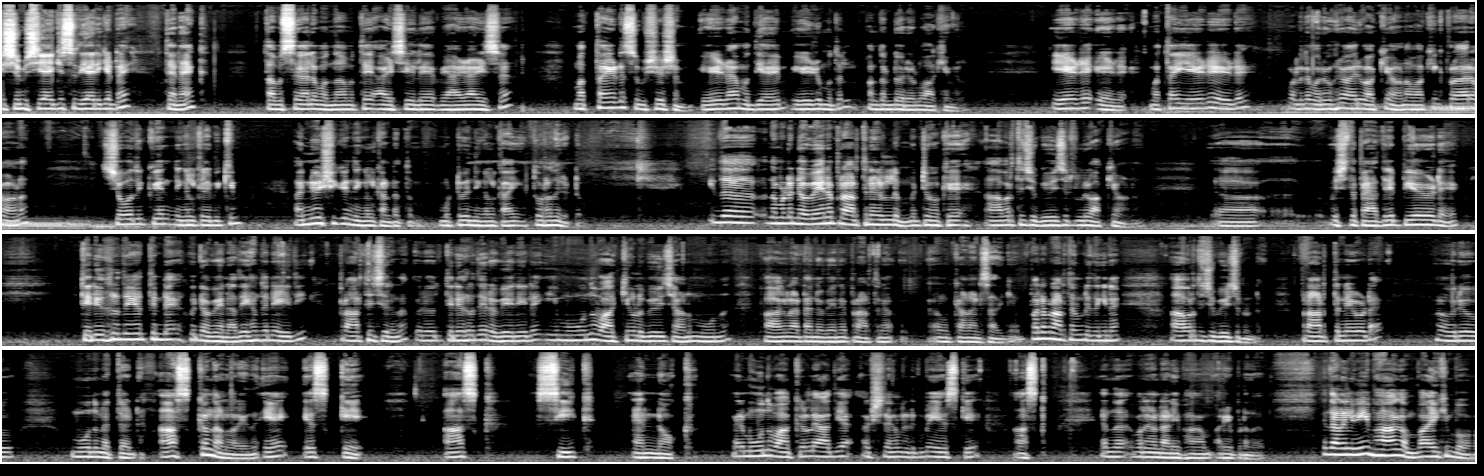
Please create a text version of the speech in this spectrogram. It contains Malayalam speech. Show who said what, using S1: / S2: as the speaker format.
S1: ഈശുംശിയായിക്ക് സ്തുതിയായിരിക്കട്ടെ. തെനാക്ക് തപസ്സുകാലം ഒന്നാമത്തെ ആഴ്ചയിലെ വ്യാഴാഴ്ച മത്തായുടെ സുവിശേഷം ഏഴാം അധ്യായം ഏഴ് മുതൽ പന്ത്രണ്ട് വരെയുള്ള വാക്യങ്ങൾ. ഏഴ് ഏഴ്. മത്തായി ഏഴ് ഏഴ് വളരെ മനോഹരമായ ഒരു വാക്യമാണ്. ആ വാക്യ പ്രകാരമാണ് ചോദിക്കുകയും നിങ്ങൾക്ക് ലഭിക്കും അന്വേഷിക്കുകയും നിങ്ങൾ കണ്ടെത്തും മുട്ടുവിൻ നിങ്ങൾക്കായി തുറന്നു കിട്ടും. ഇത് നമ്മുടെ നൊവേന പ്രാർത്ഥനകളിലും മറ്റുമൊക്കെ ആവർത്തിച്ച് ഉപയോഗിച്ചിട്ടുള്ളൊരു വാക്യമാണ്. വിശുദ്ധ പാദ്രിപ്പിയോയുടെ തിരുഹൃദയത്തിന്റെ ഒരു നൊവേന അദ്ദേഹം തന്നെ എഴുതി പ്രാർത്ഥിച്ചിരുന്ന ഒരു തിരുഹൃദയ നൊവേനയിൽ ഈ മൂന്ന് വാക്യങ്ങൾ ഉപയോഗിച്ചാണ് മൂന്ന് ഭാഗങ്ങളായിട്ട് ആ നൊവേന പ്രാർത്ഥന കാണാൻ സാധിക്കും. പല പ്രാർത്ഥനകളും ഇതിങ്ങനെ ആവർത്തിച്ച് ഉപയോഗിച്ചിട്ടുണ്ട്. പ്രാർത്ഥനയുടെ ഒരു മൂന്ന് മെത്തേഡ് ആസ്ക് എന്നാണ് പറയുന്നത്. A S K ask seek and knock അങ്ങനെ മൂന്ന് വാക്കുകളിലെ ആദ്യ അക്ഷരങ്ങൾ എടുക്കുമ്പോൾ എസ് കെ ആസ്ക് എന്ന് പറഞ്ഞുകൊണ്ടാണ് ഈ ഭാഗം അറിയപ്പെടുന്നത്. എന്താണെങ്കിലും ഈ ഭാഗം വായിക്കുമ്പോൾ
